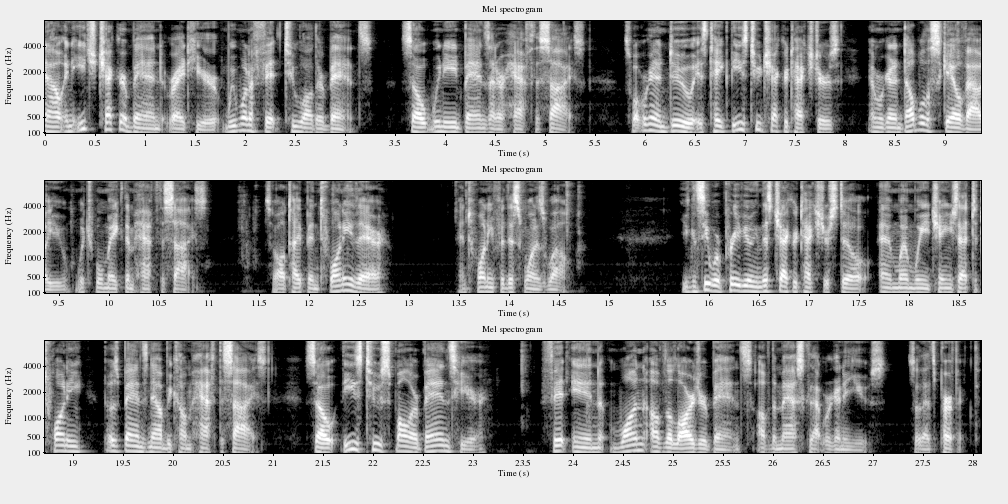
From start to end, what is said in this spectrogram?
Now in each checker band right here, we want to fit two other bands. So we need bands that are half the size. So what we're going to do is take these two checker textures and we're going to double the scale value, which will make them half the size. So I'll type in 20 there and 20 for this one as well. You can see we're previewing this checker texture still, and when we change that to 20, those bands now become half the size. So these two smaller bands here fit in one of the larger bands of the mask that we're going to use. So that's perfect.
